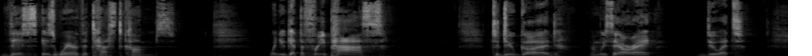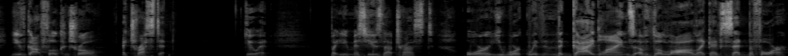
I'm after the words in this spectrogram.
This is where the test comes. when you get the free pass to do good, and we say, all right, do it. You've got full control. I trust it. Do it. But you misuse that trust, or you work within the guidelines of the law, like I've said before,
